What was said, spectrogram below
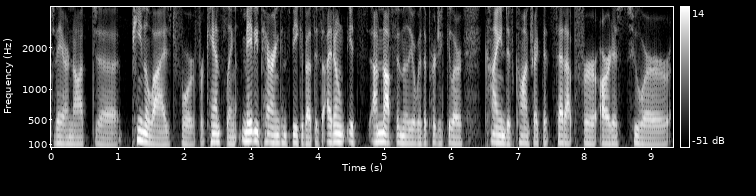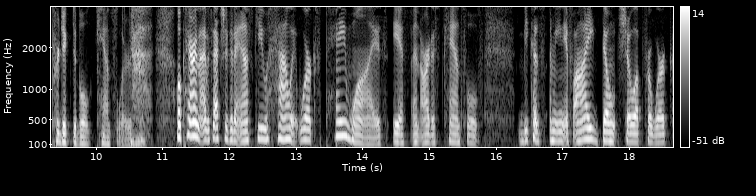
they are not uh, penalized for, for canceling. Maybe Perryn can speak about this. I don't. It's I'm not familiar with a particular kind of contract that's set up for artists who are predictable cancelers. well, Perryn, I was actually going to ask you how it works pay wise if an artist cancels because I mean, if I don't show up for work,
